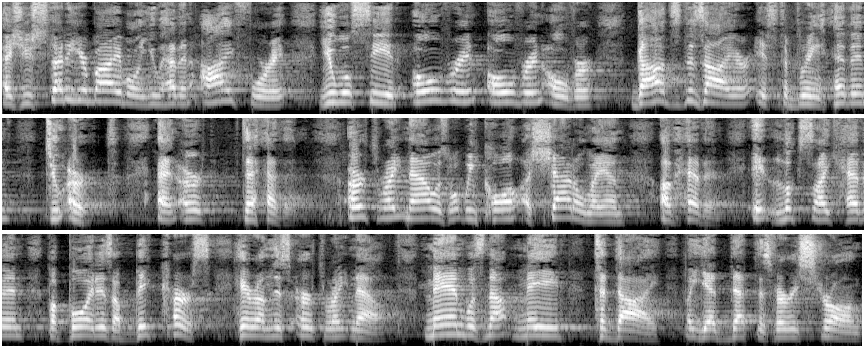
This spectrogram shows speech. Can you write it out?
As you study your Bible and you have an eye for it, you will see it over and over and over. God's desire is to bring heaven to earth and earth to heaven. Earth right now is what we call a shadowland of heaven. It looks like heaven, but boy, it is a big curse here on this earth right now. Man was not made to die. but yet death is very strong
